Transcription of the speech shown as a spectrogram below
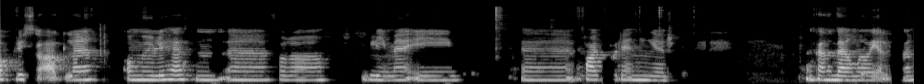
opplyse alle om muligheten eh, for å bli med i eh, fagforeninger som kan være med å hjelpe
